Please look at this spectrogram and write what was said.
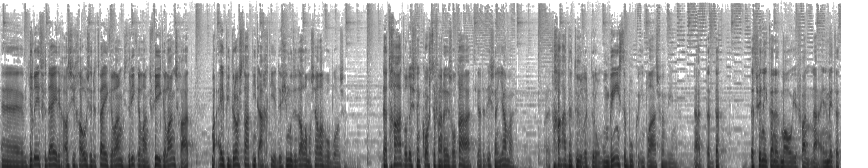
Uh, je leert verdedigen als die gozer er twee keer langs, drie keer langs, vier keer langs gaat. Maar Epidros staat niet achter je. Dus je moet het allemaal zelf oplossen. Dat gaat wel eens ten koste van resultaat. Ja, dat is dan jammer. Maar het gaat natuurlijk erom om winst te boeken in plaats van winnen. Nou, dat, dat, dat vind ik dan het mooie van. Nou, en met dat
